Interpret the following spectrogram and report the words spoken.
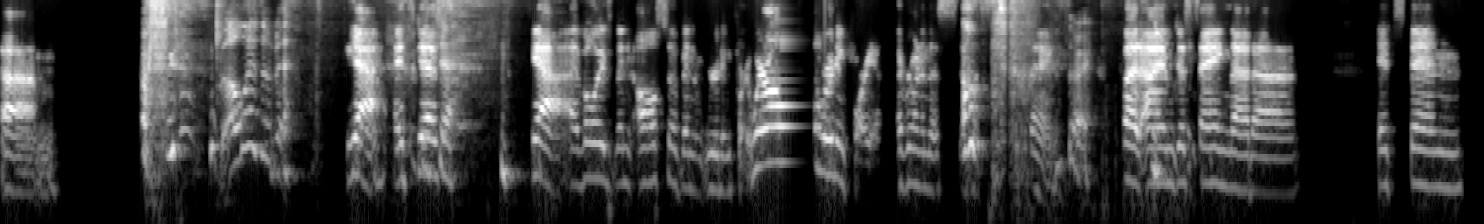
um Elizabeth. Yeah, it's just yeah, I've always been also been rooting for you. We're all rooting for you, everyone in this, this oh, thing. Sorry. But I'm just saying that uh it's been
